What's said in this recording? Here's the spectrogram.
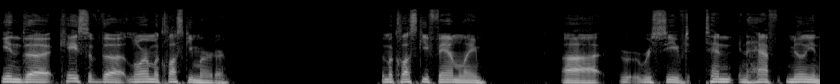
In the case of the Laura McCluskey murder, the McCluskey family uh, received $10.5 million,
